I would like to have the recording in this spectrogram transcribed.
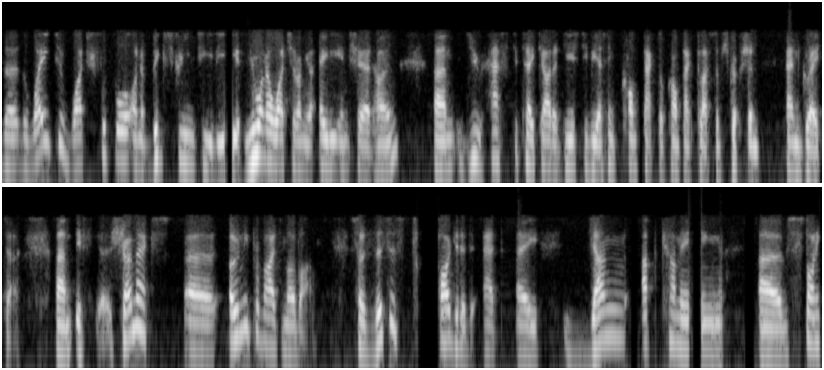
the, the way to watch football on a big screen TV, if you want to watch it on your 80 inch at home, um, you have to take out a DSTV, I think, compact or compact plus subscription and greater. Um, if uh, Showmax uh, only provides mobile, so this is targeted at a young, upcoming, uh, starting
